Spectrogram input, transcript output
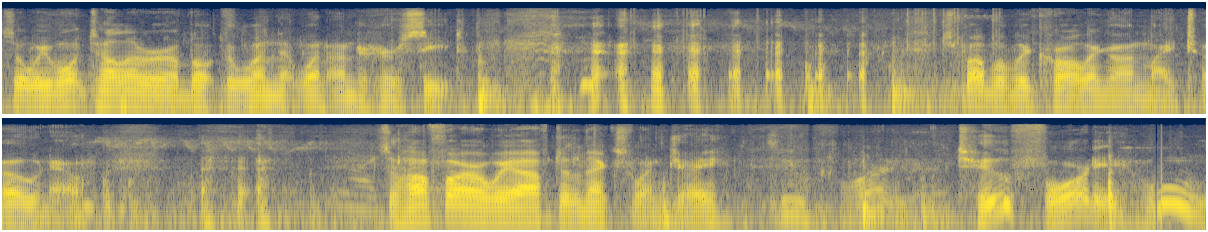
So we won't tell her about the one that went under her seat. She's probably crawling on my toe now. so how far are we off to the next one, Jay? 240. 240. Ooh.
